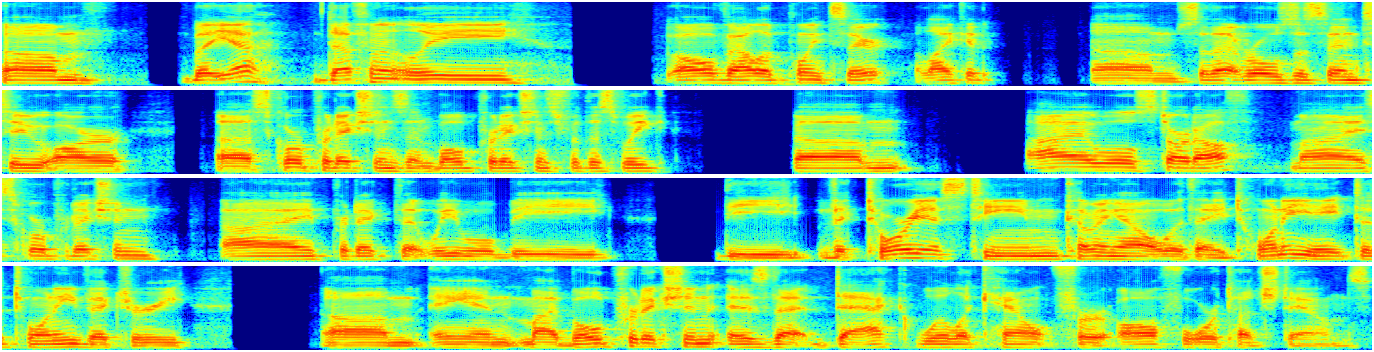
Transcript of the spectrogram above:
um, but yeah, definitely all valid points there. I like it. Um, so that rolls us into our uh, score predictions and bold predictions for this week. Um, I will start off my score prediction. I predict that we will be the victorious team coming out with a 28 to 20 victory. Um, and my bold prediction is that Dak will account for all four touchdowns.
